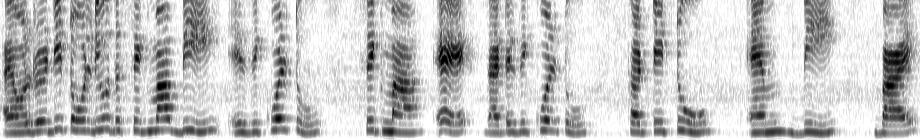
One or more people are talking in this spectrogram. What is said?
I already told you the sigma b is equal to sigma x that is equal to 32 mb by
